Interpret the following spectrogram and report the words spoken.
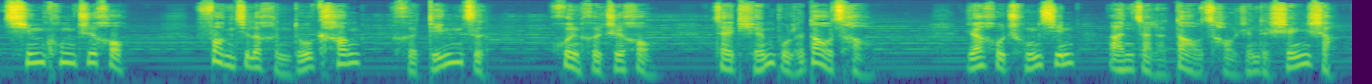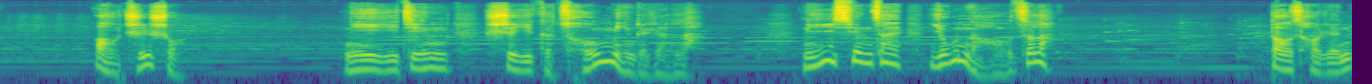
清空之后，放进了很多糠和钉子，混合之后，再填补了稻草，然后重新安在了稻草人的身上。奥芝说：“你已经是一个聪明的人了。”你现在有脑子了。稻草人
